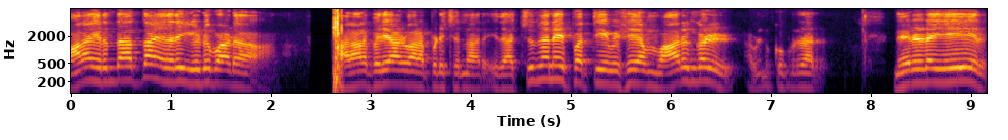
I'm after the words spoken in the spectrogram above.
மனம் இருந்தால் தான் இதில் ஈடுபாடு. அதனால் பெரியாழ்வார் அப்படி சொன்னார். இது அச்சுதனை பற்றிய விஷயம் வாருங்கள் அப்படின்னு கூப்பிடுறார். நேரிடையீர்.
